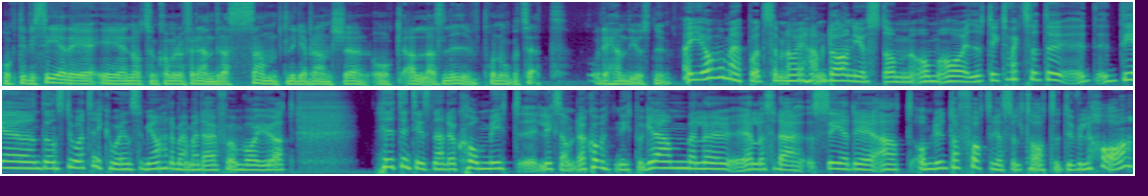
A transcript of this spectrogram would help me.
Och det vi ser är, är något som kommer att förändra samtliga branscher och allas liv på något sätt. Och det händer just nu. Jag var med på ett seminarium häromdagen just om, om AI. Jag tyckte faktiskt att det, det, den stora takeawayen som jag hade med mig därifrån var ju att hittills när det har kommit, liksom, det har kommit ett nytt program eller, eller sådär, så är det att om du inte har fått resultatet du vill ha,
